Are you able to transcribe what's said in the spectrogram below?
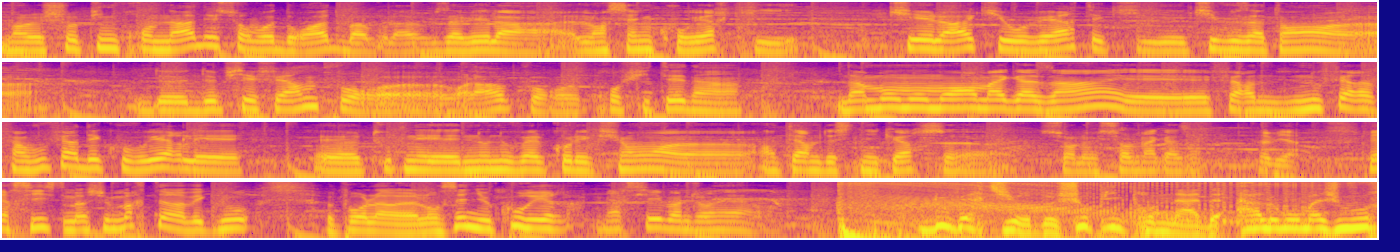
le Shopping Promenade et sur votre droite, bah, vous avez l'enseigne Courir qui, est là, qui est ouverte et qui, vous attend de, pied ferme pour, euh, profiter d'un bon moment en magasin et nous faire, vous faire découvrir les, euh, toutes nos nouvelles collections euh, en termes de sneakers sur, le, sur le magasin. Très bien. Merci, c'est M. Martin avec nous pour l'enseigne Courir. Merci, bonne journée. L'ouverture de Shopping Promenade Arlemont-Majour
